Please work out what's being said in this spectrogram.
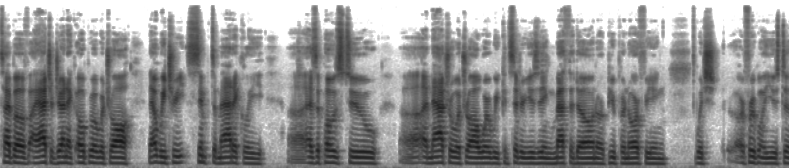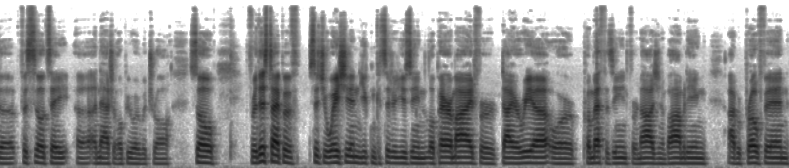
type of iatrogenic opioid withdrawal that we treat symptomatically, uh, as opposed to uh, a natural withdrawal where we consider using methadone or buprenorphine, which are frequently used to facilitate uh, a natural opioid withdrawal. So for this type of situation, you can consider using loperamide for diarrhea or promethazine for nausea and vomiting, ibuprofen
